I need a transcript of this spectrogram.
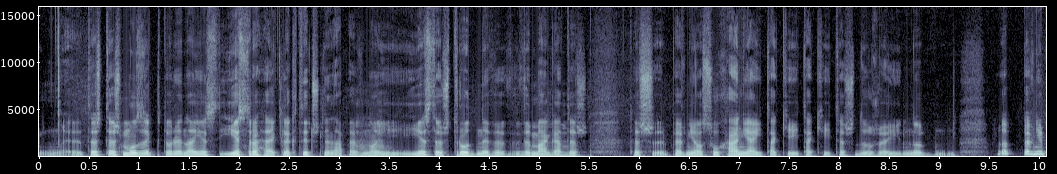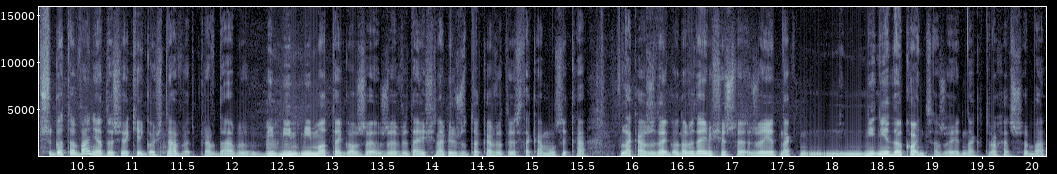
mm, też, też muzyk, który no jest, jest trochę eklektyczny na pewno mhm. i jest też trudny, wymaga mhm. też, też pewnie osłuchania i takiej, takiej też dużej, no, no pewnie przygotowania też jakiegoś nawet, prawda? Mhm. Mimo tego, że, że wydaje się na pierwszy rzut oka, że to jest taka muzyka dla każdego. No wydaje mi się, że, że jednak nie, nie do końca, że jednak trochę trzeba,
